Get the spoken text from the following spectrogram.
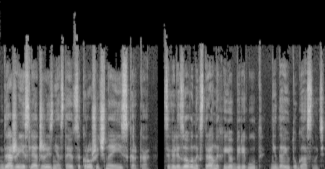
Даже если от жизни остается крошечная искорка в цивилизованных странах ее берегут не дают угаснуть.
